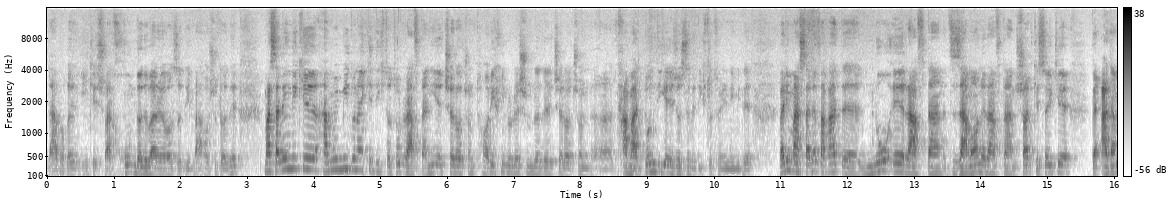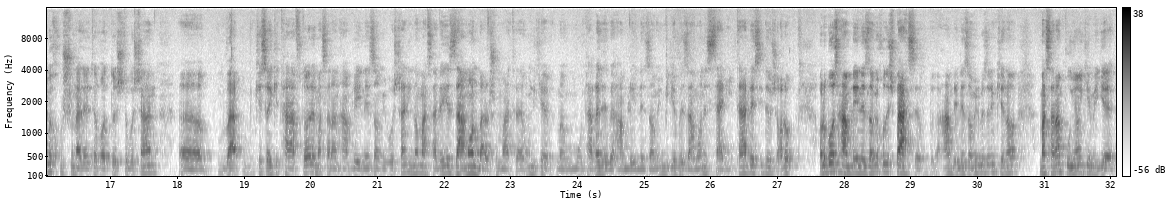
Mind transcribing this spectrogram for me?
در واقع این کشور خون داده برای آزادی بهاشو داده. مسئله اینه که همه می‌دونن که دیکتاتور رفتنیه. چرا؟ چون تاریخ این رو نشون داده. چرا؟ چون تمدن دیگه اجازه به دیکتاتوری نمیده. ولی مسئله فقط نوع رفتن زمان رفتن. شاید کسایی که به عدم خشونت اعتقاد داشته باشن و کسایی که طرفدار مثلا حمله نظامی باشن اینا مسئله زمان براشون مطرحه. اونی که معتقد به حمله نظامی میگه به زمان سریعتر رسیده بشه. حالا حالا باز حمله نظامی خودش بحثه. حمله نظامی رو بذاریم کنار. مثلا پویان که میگه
